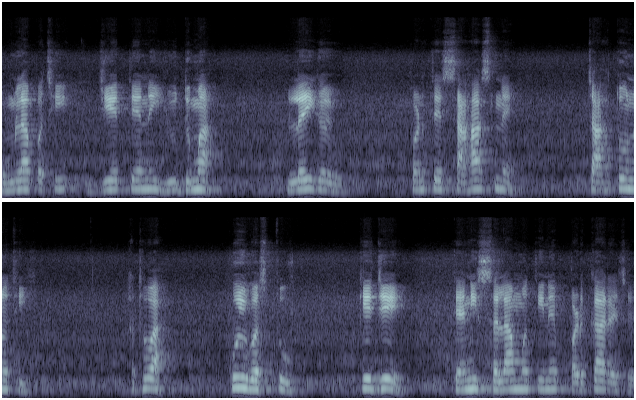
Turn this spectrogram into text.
હુમલા પછી જે તેને યુદ્ધમાં લઈ ગયું, પણ તે સાહસને ચાહતો નથી. અથવા કોઈ વસ્તુ કે જે તેની સલામતીને પડકારે છે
